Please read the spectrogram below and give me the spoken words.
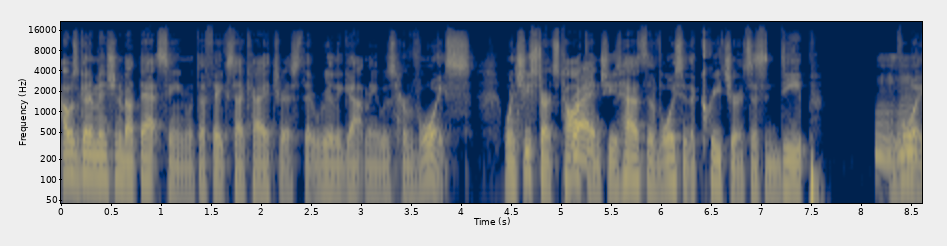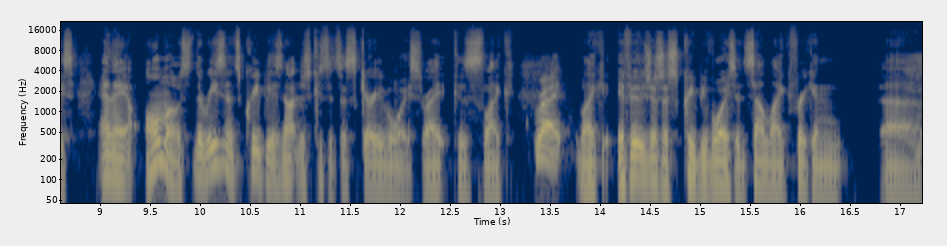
I was going to mention about that scene with the fake psychiatrist that really got me was her voice. When she starts talking, Right. she has the voice of the creature. It's this deep Mhm. voice, and they almost the reason it's creepy is not just because it's a scary voice, right? Because like Right. like if it was just a creepy voice, it'd sound like freaking uh,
